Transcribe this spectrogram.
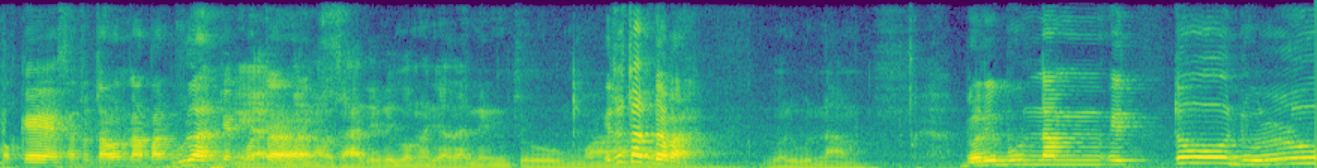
Oke satu tahun delapan bulan Jack ya cuman saat itu gue ngejalanin cuma Itu tahun berapa? 2006 2006 itu dulu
